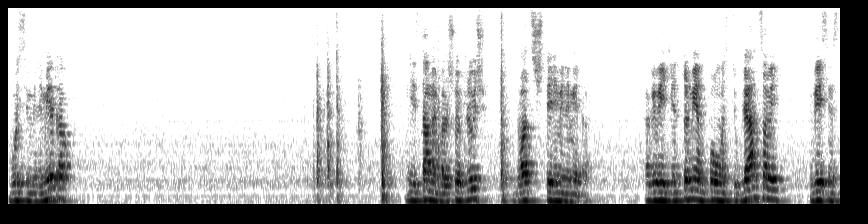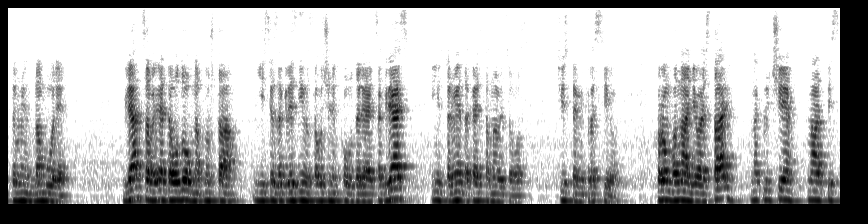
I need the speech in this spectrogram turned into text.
8 миллиметров. И самый большой ключ 24 миллиметра. Как видите, инструмент полностью глянцевый. Весь инструмент в наборе глянцевый. Это удобно, потому что если загрязнился, очень легко удаляется грязь. И инструмент опять становится у вас чистым и красивым. Хромванадиевая сталь на ключе, надпись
